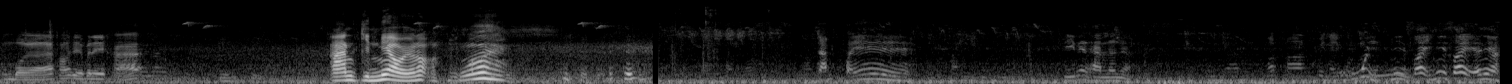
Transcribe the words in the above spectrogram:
ผมบอกแล้วเขาเทไปเลยขาอ่านกินเมี่ยวอยู่เนาะโอ้ยจัดไปตีไม่ทันแล้วเนี่ยอุ้ยนี่ไส้นี่ไส้อันเนี้ย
